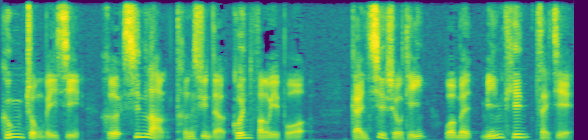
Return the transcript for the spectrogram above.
公众微信和新浪、腾讯的官方微博。感谢收听，我们明天再见。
